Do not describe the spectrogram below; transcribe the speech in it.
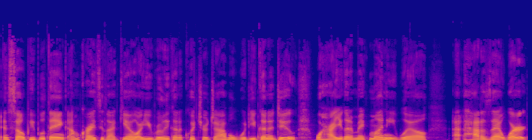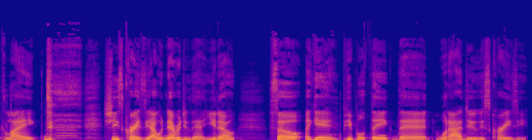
And so people think I'm crazy, like, yo, are you really going to quit your job? Well, what are you going to do? Well, how are you going to make money? Well, uh, how does that work? Like, she's crazy. I would never do that, you know? So again, people think that what I do is crazy.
